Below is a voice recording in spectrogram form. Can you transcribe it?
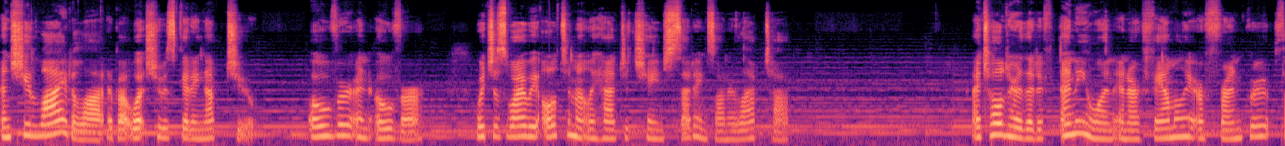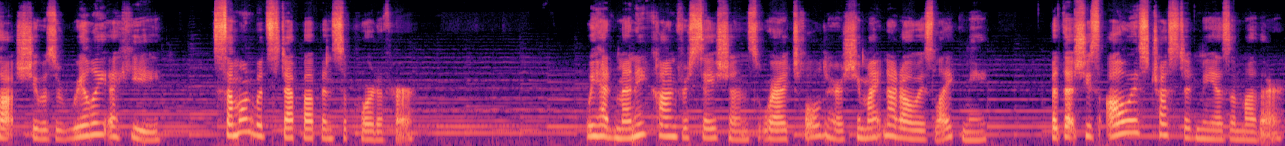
and she lied a lot about what she was getting up to, over and over, which is why we ultimately had to change settings on her laptop. I told her that if anyone in our family or friend group thought she was really a he, someone would step up in support of her. We had many conversations where I told her she might not always like me, but that she's always trusted me as a mother,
